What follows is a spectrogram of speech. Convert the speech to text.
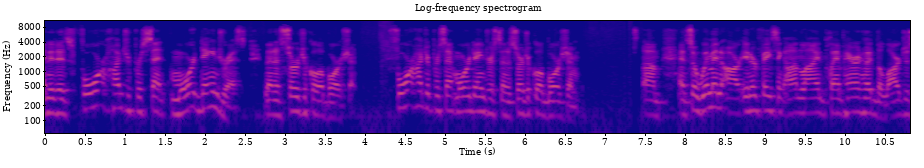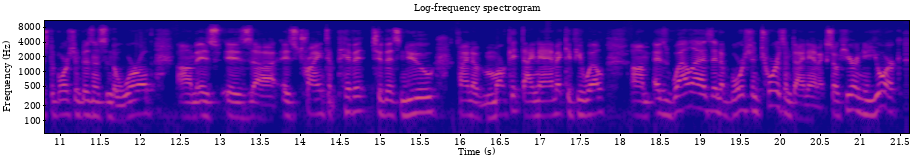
and it is 400% more dangerous than a surgical abortion. 400% more dangerous than a surgical abortion. Um, and so women are interfacing online. Planned Parenthood, the largest abortion business in the world, um, is is uh, is trying to pivot to this new kind of market dynamic, if you will, um, as well as an abortion tourism dynamic. So here in New York,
